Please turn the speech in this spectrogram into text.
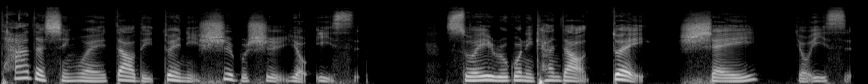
他的行为到底对你是不是有意思？所以，如果你看到对谁有意思，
